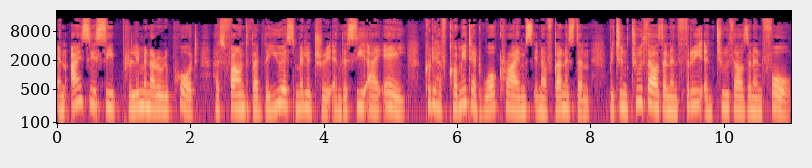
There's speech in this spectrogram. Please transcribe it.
an ICC preliminary report has found that the US military and the CIA could have committed war crimes in Afghanistan between 2003 and 2004.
